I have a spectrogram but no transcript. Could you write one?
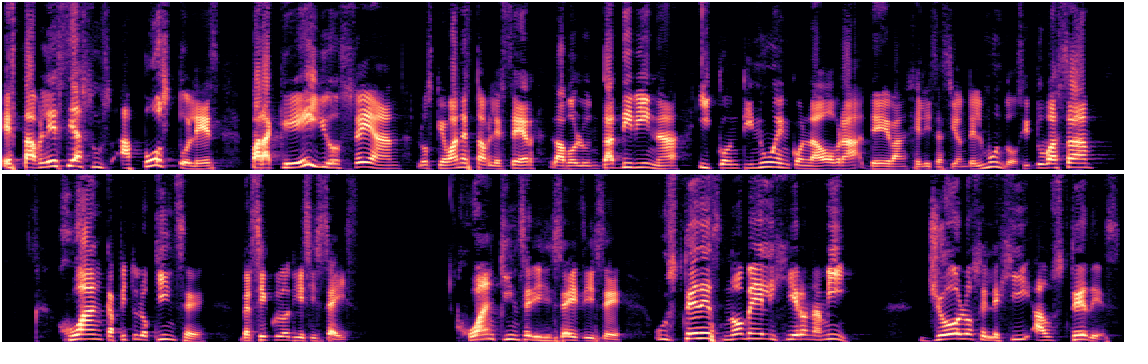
establece a sus apóstoles para que ellos sean los que van a establecer la voluntad divina y continúen con la obra de evangelización del mundo. Si tú vas a Juan capítulo 15, versículo 16. Juan 15, 16 dice, ustedes no me eligieron a mí, yo los elegí a ustedes.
